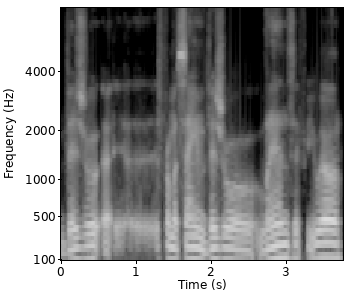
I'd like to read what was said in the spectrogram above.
visual uh, uh, from a same visual lens if you will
